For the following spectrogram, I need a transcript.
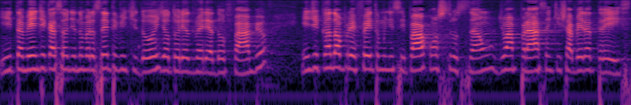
E também indicação de número 122, de autoria do vereador Fábio, indicando ao prefeito municipal a construção de uma praça em Quixabeira 3,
